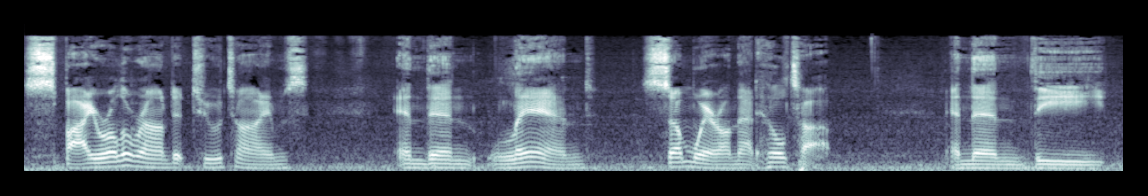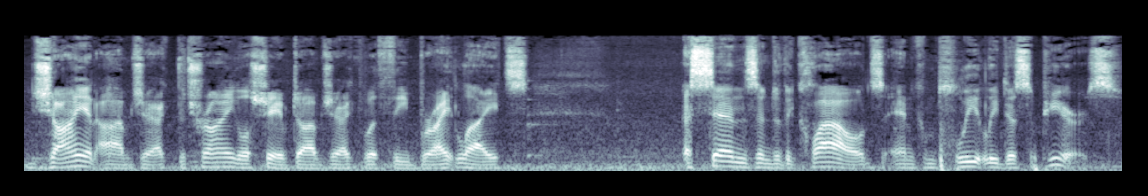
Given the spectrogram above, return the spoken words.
spiral around it two times, and then land somewhere on that hilltop. And then the giant object, the triangle shaped object with the bright lights, ascends into the clouds and completely disappears.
